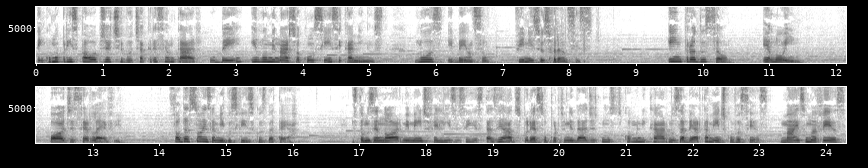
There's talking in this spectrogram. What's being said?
tem como principal objetivo te acrescentar o bem e iluminar sua consciência e caminhos. Luz e bênção. Vinícius Francis. Introdução. Elohim. Pode ser leve. Saudações, amigos físicos da Terra. Estamos enormemente felizes e extasiados por essa oportunidade de nos comunicarmos abertamente com vocês, mais uma vez,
